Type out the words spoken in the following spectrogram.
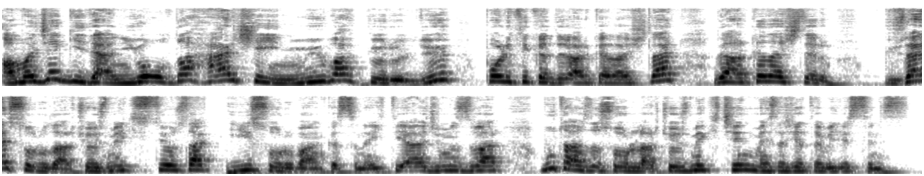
amaca giden yolda her şeyin mübah görüldüğü politikadır arkadaşlar. Ve arkadaşlarım güzel sorular çözmek istiyorsak iyi soru bankasına ihtiyacımız var. Bu tarzda sorular çözmek için mesaj atabilirsiniz.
